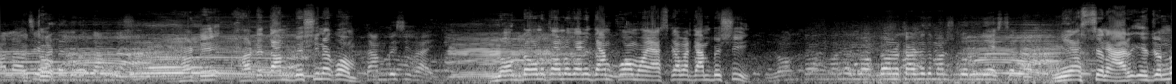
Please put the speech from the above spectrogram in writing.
হাটে দাম বেশি? হাটে দাম বেশি না কম? দাম বেশি ভাই। লকডাউনে তো আমরা জানি দাম কম হয় আজকে আবার দাম বেশি? লকডাউন মানে লকডাউনের কারণে তো মানুষ গরু নিয়ে আসছে না। নিয়ে আসছে না। আর এজন্য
